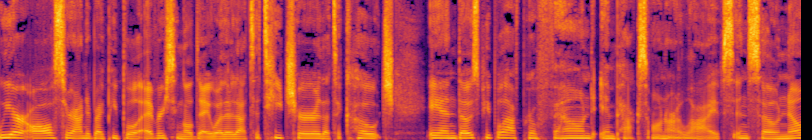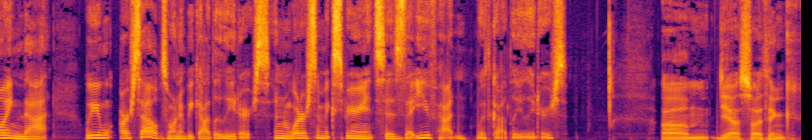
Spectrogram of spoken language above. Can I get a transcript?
we are all surrounded by people every single day, whether that's a teacher, that's a coach, and those people have profound impacts on our lives. And so knowing that, we ourselves want to be godly leaders. And what are some experiences that you've had with godly leaders? Um, Yeah, so I think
